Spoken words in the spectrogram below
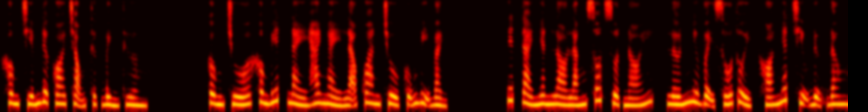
không chiếm được coi trọng thực bình thường. Công chúa không biết này hai ngày lão quan chủ cũng bị bệnh. Tiết tài nhân lo lắng sốt ruột nói, lớn như vậy số tuổi, khó nhất chịu đựng đông.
